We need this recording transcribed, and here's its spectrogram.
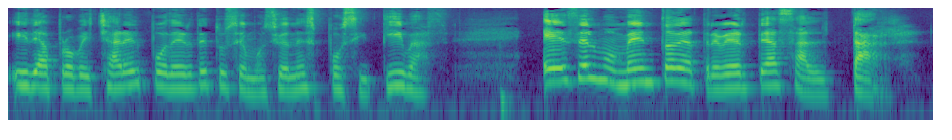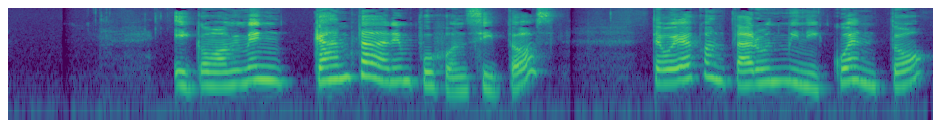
y de aprovechar el poder de tus emociones positivas es el momento de atreverte a saltar. Y como a mí me encanta dar empujoncitos, te voy a contar un mini cuento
